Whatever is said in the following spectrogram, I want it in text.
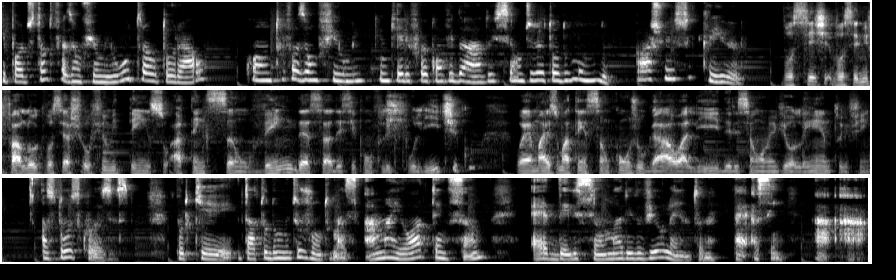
que pode tanto fazer um filme ultra autoral quanto fazer um filme em que ele foi convidado e ser um diretor do mundo. Eu acho isso incrível. Você, você me falou que você achou o filme tenso. A tensão vem dessa, desse conflito político ou é mais uma tensão conjugal ali, dele ser um homem violento, enfim? As duas coisas. Porque tá tudo muito junto, mas a maior tensão é dele ser um marido violento, né? É, assim, a, a,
